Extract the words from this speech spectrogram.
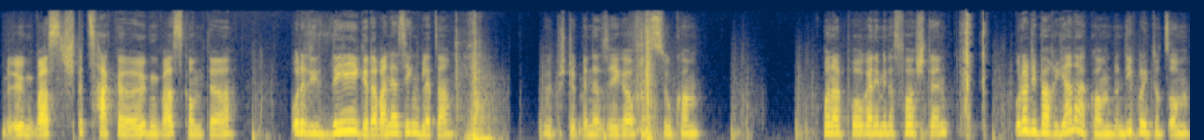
Mit irgendwas. Spitzhacke, irgendwas kommt der. Oder die Säge, da waren ja Sägenblätter. Der wird bestimmt mit der Säge auf uns zukommen. 100 Pro kann ich mir das vorstellen. Oder die Mariana kommt und die bringt uns um.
